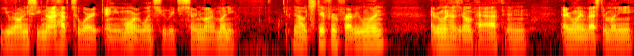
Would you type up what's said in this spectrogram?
you would honestly not have to work anymore once you reach a certain amount of money. Now it's different for everyone. Everyone has their own path and everyone invests their money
